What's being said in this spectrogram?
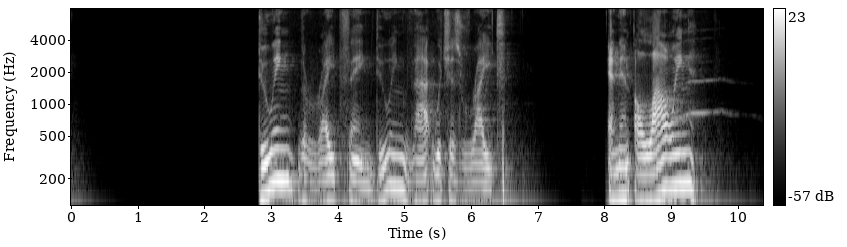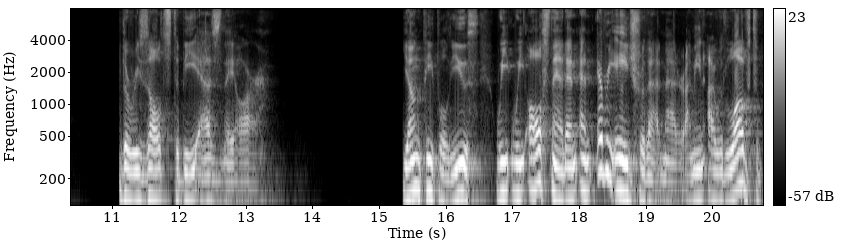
doing the right thing, doing that which is right, and then allowing the results to be as they are. Young people, youth, we, we all stand, and, and every age for that matter. I mean, I would love to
